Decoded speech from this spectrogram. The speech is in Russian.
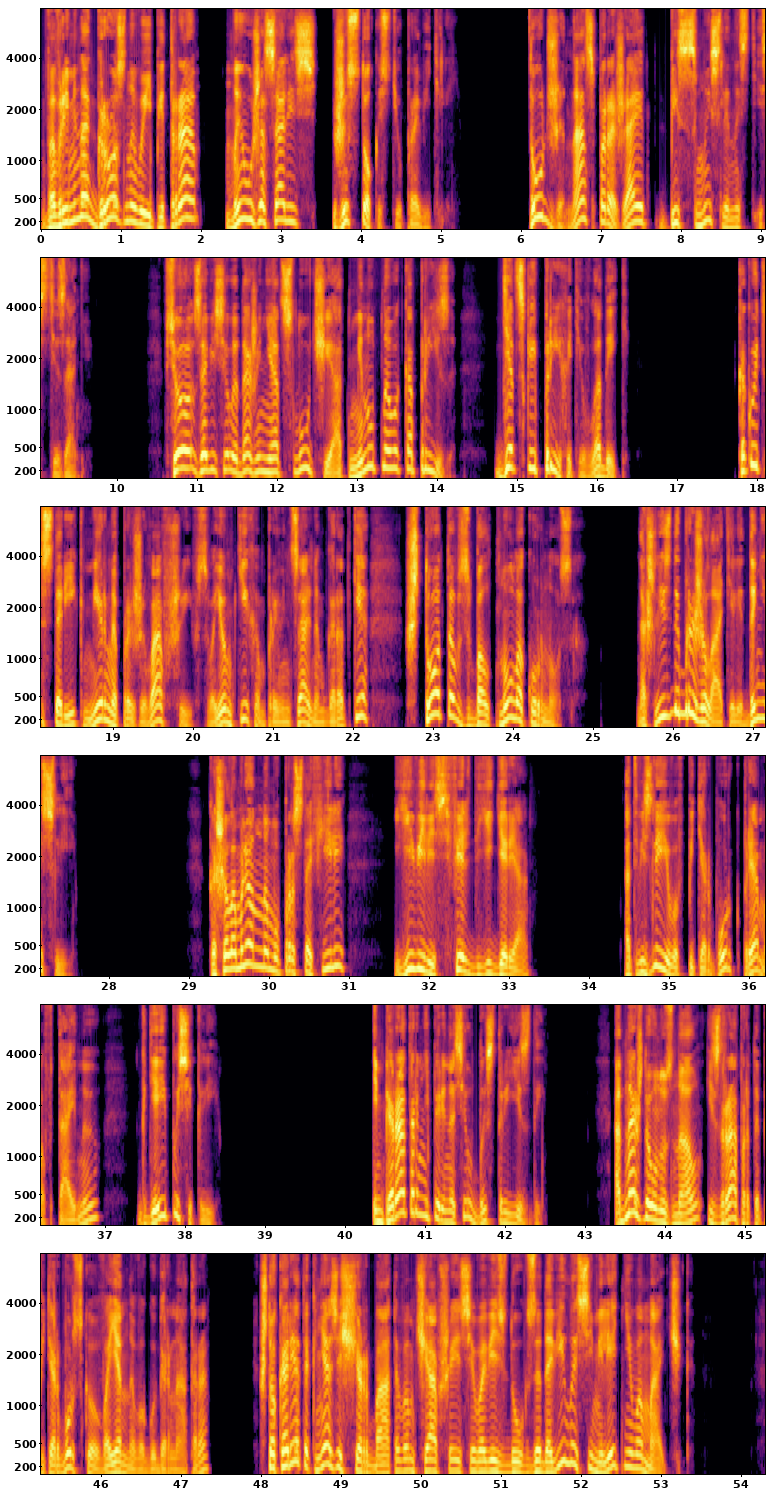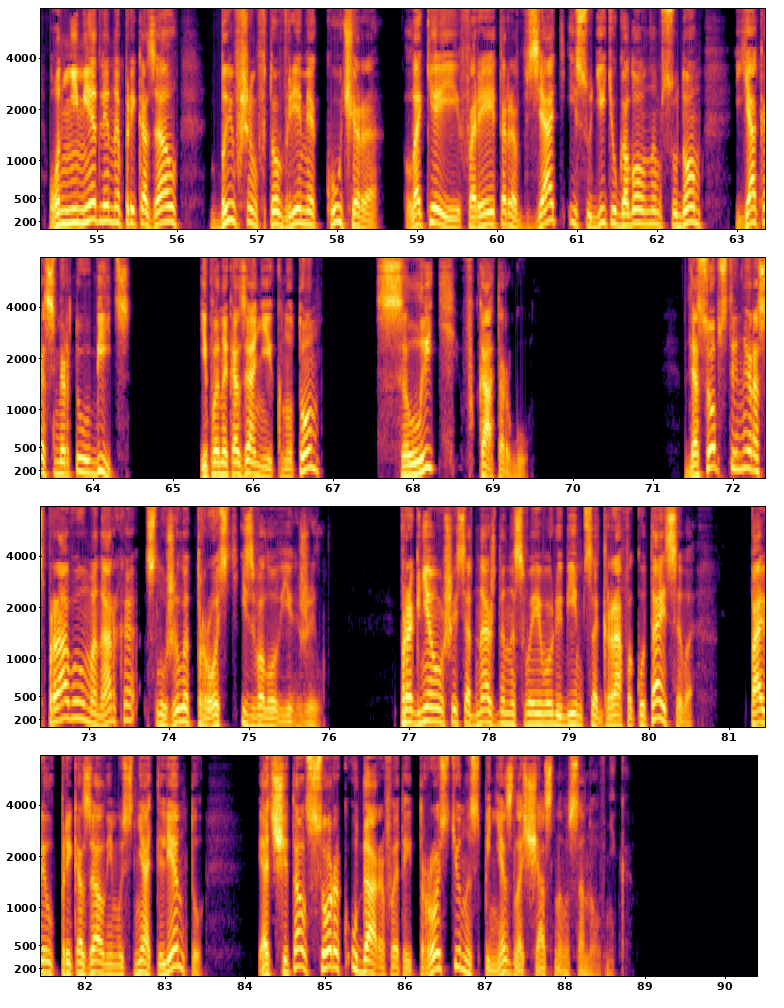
Во времена Грозного и Петра мы ужасались жестокостью правителей. Тут же нас поражает бессмысленность истязания. Все зависело даже не от случая, а от минутного каприза, детской прихоти владыки. Какой-то старик, мирно проживавший в своем тихом провинциальном городке, что-то взболтнул о курносах. Нашлись доброжелатели, донесли. К ошеломленному простофиле явились фельдъегеря, отвезли его в Петербург прямо в тайную, где и посекли. Император не переносил быстрой езды. Однажды он узнал из рапорта петербургского военного губернатора, что карета князя Щербатова, мчавшаяся во весь дух, задавила семилетнего мальчика. Он немедленно приказал бывшим в то время кучера, лакея и форейтера взять и судить уголовным судом яко смертоубийц и по наказании кнутом слыть в каторгу. Для собственной расправы у монарха служила трость из воловьих жил. Прогневавшись однажды на своего любимца графа Кутайсова, Павел приказал ему снять ленту и отсчитал сорок ударов этой тростью на спине злосчастного сановника.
